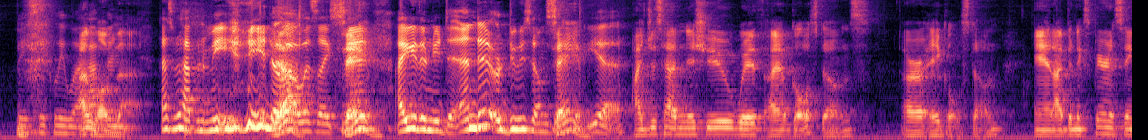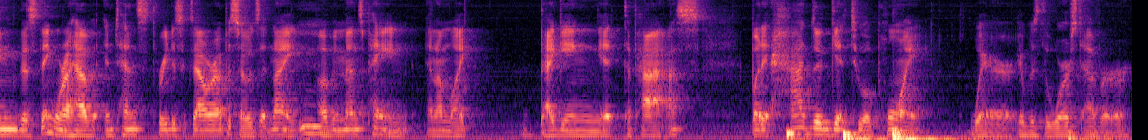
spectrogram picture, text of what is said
basically what I love happened. that. That's what happened to me. you know, Yeah, I was like, same. man, I either need to end it or do something. Same. Yeah. I just had an issue with I have gallstones or a gallstone, and I've been experiencing this thing where I have intense three to six hour episodes at night mm. of immense pain, and I'm like begging it to pass, but it had to get to a point where it was the worst ever,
